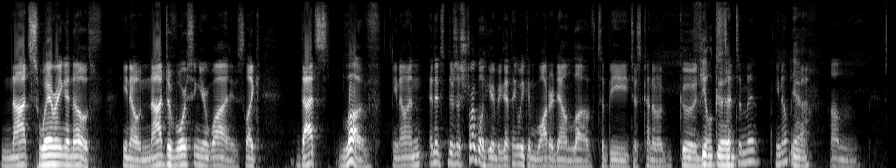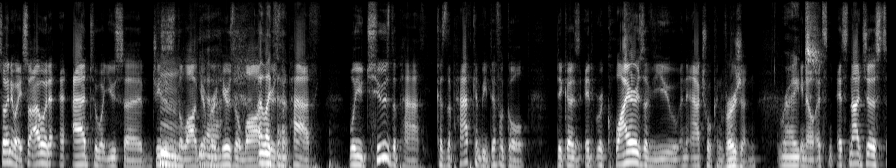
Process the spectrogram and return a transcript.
not swearing an oath, you know, not divorcing your wives. Like that's love, you know, and and it's there's a struggle here because I think we can water down love to be just kind of a good Feel good. sentiment, you know. Yeah. Um. So anyway, so I would add to what you said. Jesus is the lawgiver. Hmm, yeah. Here's the law. Like here's the path. Will you choose the path? Because the path can be difficult because it requires of you an actual conversion. Right. You know, it's it's not just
